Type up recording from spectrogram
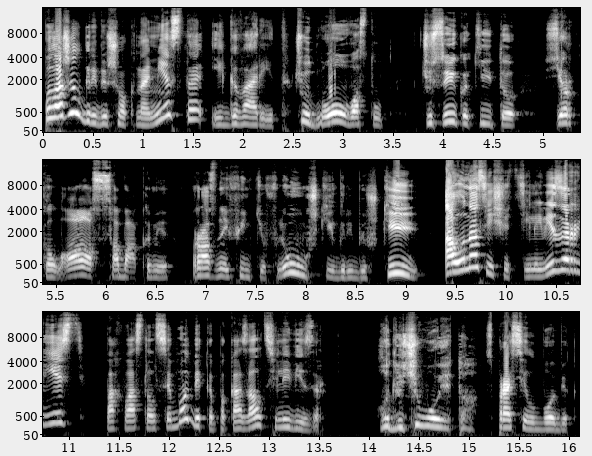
положил гребешок на место и говорит. Чудно у вас тут. Часы какие-то, зеркала с собаками, разные финтифлюшки, гребешки. А у нас еще телевизор есть, похвастался Бобик и показал телевизор. «А для чего это?» – спросил Бобик.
